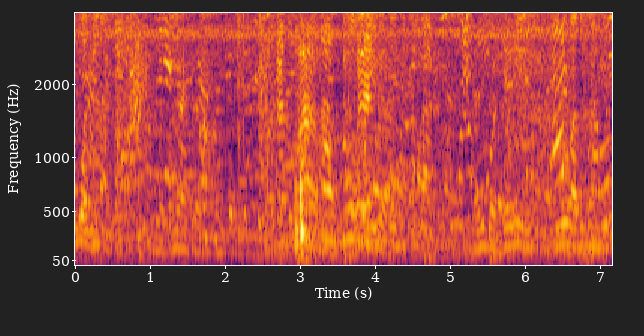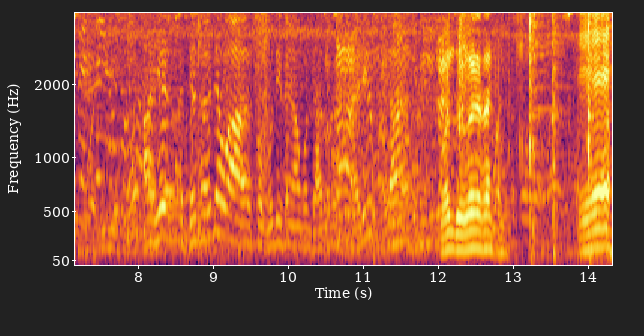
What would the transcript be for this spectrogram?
બહુ આવે છે યાર. એ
